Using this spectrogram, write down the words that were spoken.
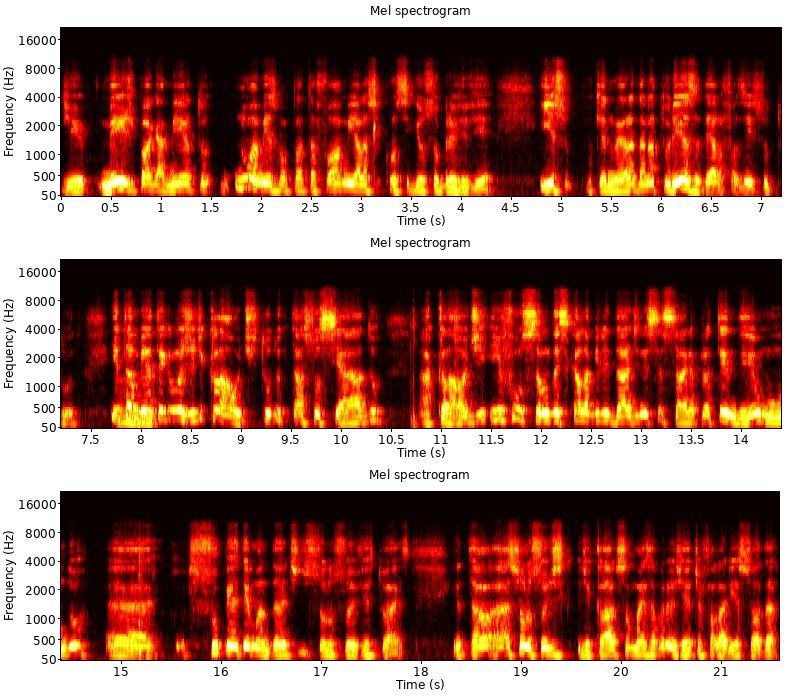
de meios de pagamento, numa mesma plataforma e ela conseguiu sobreviver. Isso porque não era da natureza dela fazer isso tudo. E uhum. também a tecnologia de cloud, tudo que está associado à cloud em função da escalabilidade necessária para atender o um mundo é, super demandante de soluções virtuais. Então, as soluções de, de cloud são mais abrangentes, eu falaria só da,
